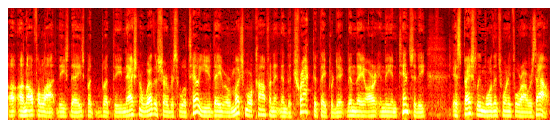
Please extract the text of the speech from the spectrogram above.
uh, an awful lot these days, but, but the National Weather Service will tell you they are much more confident in the track that they predict than they are in the intensity, especially more than 24 hours out.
